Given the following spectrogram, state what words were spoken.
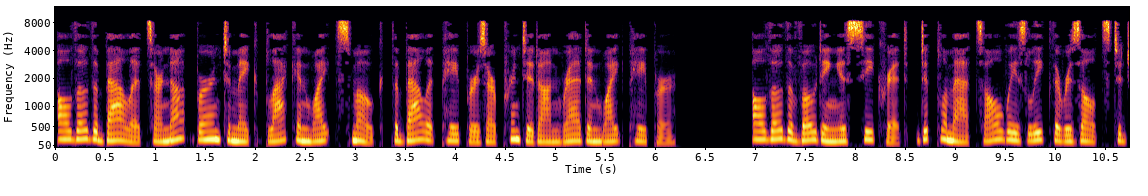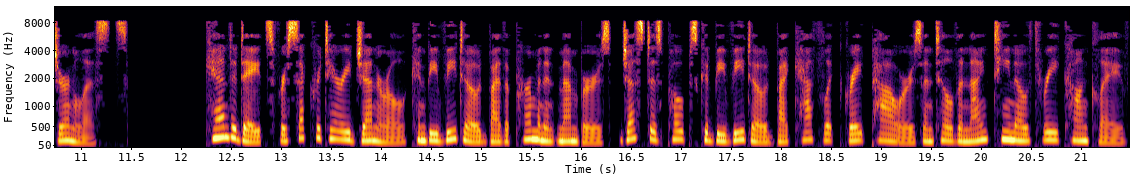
Although the ballots are not burned to make black and white smoke, the ballot papers are printed on red and white paper. Although the voting is secret, diplomats always leak the results to journalists. Candidates for Secretary-General can be vetoed by the permanent members, just as popes could be vetoed by Catholic great powers until the 1903 conclave.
